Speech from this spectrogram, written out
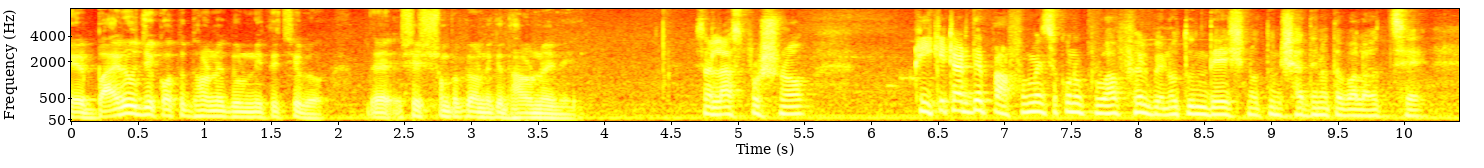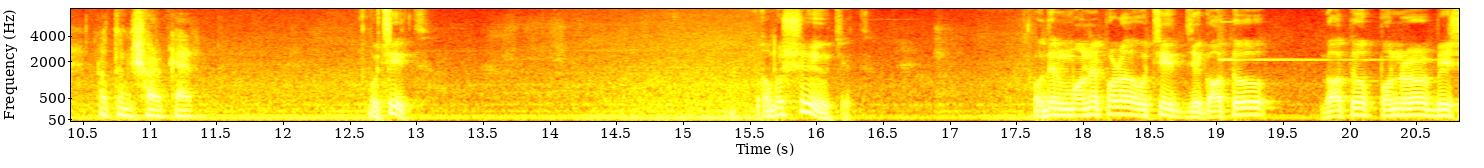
এর বাইরেও যে কত ধরনের দুর্নীতি ছিল সে সম্পর্কে অনেকে ধারণাই নেই। স্যার লাস্ট প্রশ্ন। ক্রিকেটারদের পারফরমেন্সে কোনো প্রভাব ফেলবে? নতুন দেশ নতুন স্বাধীনতা বলা হচ্ছে নতুন সরকার। উচিত। অবশ্যই উচিত। ওদের মনে পড়া উচিত যে গত গত পনেরো বিশ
